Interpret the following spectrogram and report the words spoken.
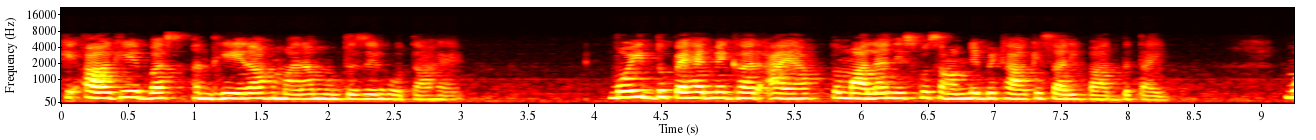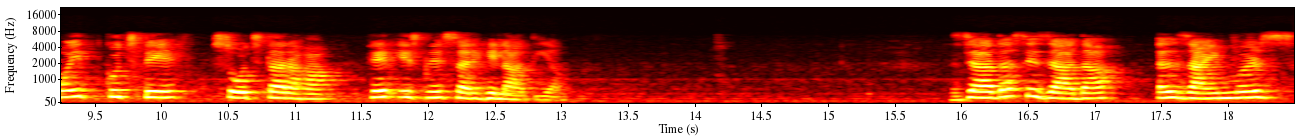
کہ آگے بس اندھیرا ہمارا منتظر ہوتا ہے۔ موئد دوپہر میں گھر آیا تو مالا نے اس کو سامنے بٹھا کے ساری بات بتائی۔ موئد کچھ دیر سوچتا رہا، پھر اس نے سر ہلا دیا۔ زیادہ سے زیادہ الزائمرز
